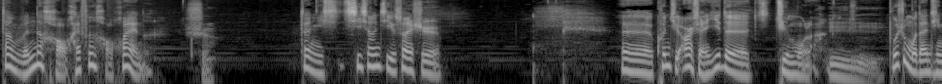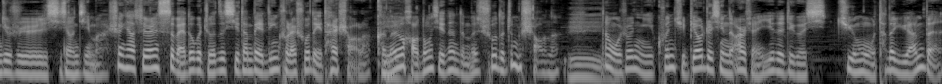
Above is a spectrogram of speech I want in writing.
但文的好还分好坏呢。是但你《西西厢记》算是，呃，昆曲二选一的剧目了，嗯不是《牡丹亭》就是《西厢记》嘛。剩下虽然四百多个折子戏，但被拎出来说的也太少了。可能有好东西，但怎么说的这么少呢？嗯，但我说你昆曲标志性的二选一的这个戏剧目，它的原本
